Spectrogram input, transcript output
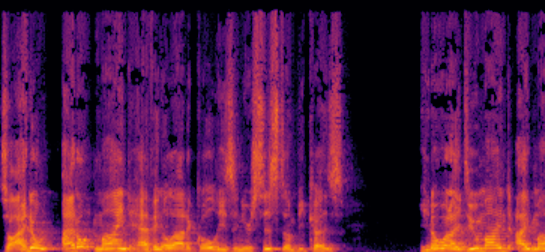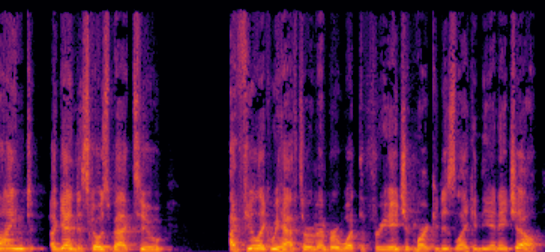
So I don't, I don't mind having a lot of goalies in your system because, you know what I do mind? I mind again. This goes back to, I feel like we have to remember what the free agent market is like in the NHL.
